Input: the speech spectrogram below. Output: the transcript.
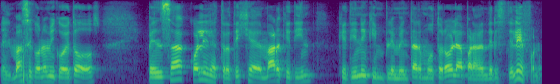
el más económico de todos, pensá cuál es la estrategia de marketing que tiene que implementar Motorola para vender ese teléfono.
